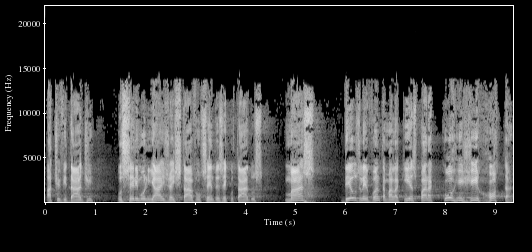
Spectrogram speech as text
atividade, os cerimoniais já estavam sendo executados, mas Deus levanta Malaquias para corrigir rota.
